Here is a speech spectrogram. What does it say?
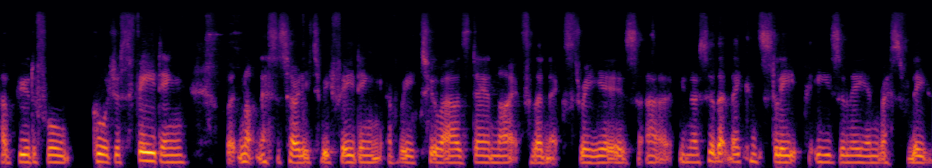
have beautiful gorgeous feeding, but not necessarily to be feeding every two hours, day and night for the next three years, uh, you know, so that they can sleep easily and restfully.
